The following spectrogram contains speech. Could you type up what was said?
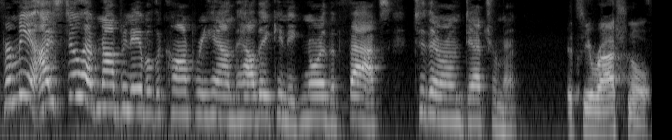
for me, I still have not been able to comprehend how they can ignore the facts to their own detriment. It's irrational,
